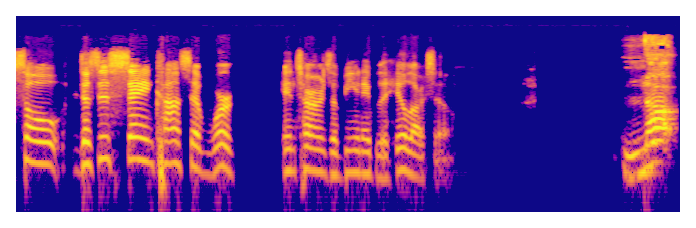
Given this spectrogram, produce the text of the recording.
So, does this same concept work in terms of being able to heal ourselves? Not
